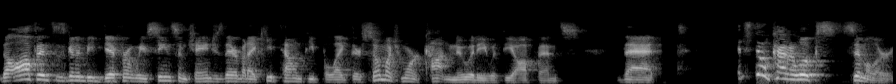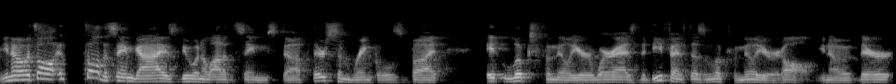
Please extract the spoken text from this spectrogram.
the offense is going to be different. We've seen some changes there, but I keep telling people like there's so much more continuity with the offense that it still kind of looks similar. You know, it's all it's all the same guys doing a lot of the same stuff. There's some wrinkles, but it looks familiar. Whereas the defense doesn't look familiar at all. You know, they're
